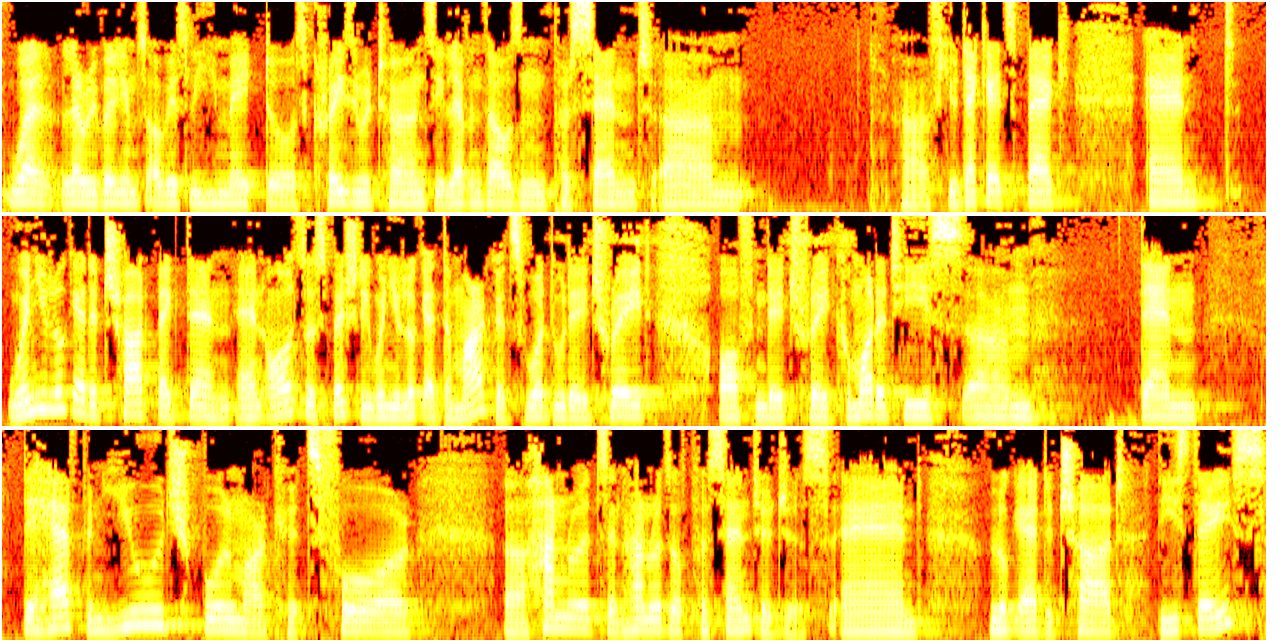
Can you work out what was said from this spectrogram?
well, Larry Williams obviously he made those crazy returns, eleven thousand um, percent a few decades back, and when you look at a chart back then, and also especially when you look at the markets, what do they trade? Often they trade commodities. Um, then there have been huge bull markets for uh, hundreds and hundreds of percentages. And look at the chart these days,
